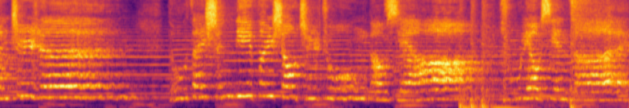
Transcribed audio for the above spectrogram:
凡之人，都在神的焚烧之中倒下。除了现在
